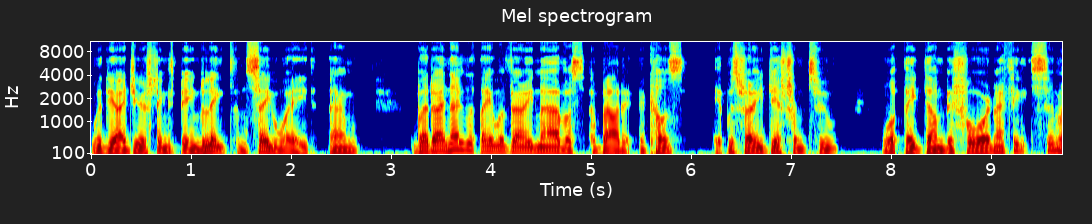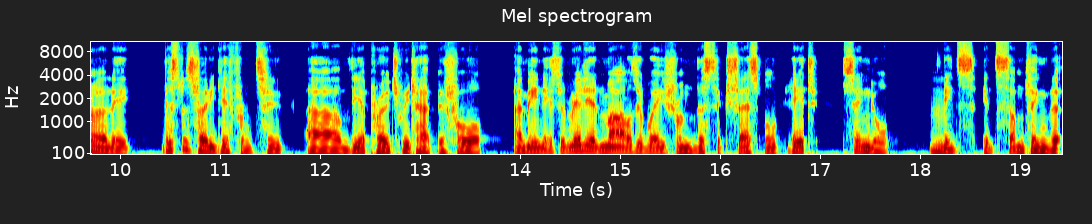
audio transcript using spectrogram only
with the idea of things being linked and segued. Um, but I know that they were very nervous about it because it was very different to what they'd done before. And I think similarly, this was very different to um, the approach we'd had before. I mean, it's a million miles away from the successful hit single Mm. It's it's something that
